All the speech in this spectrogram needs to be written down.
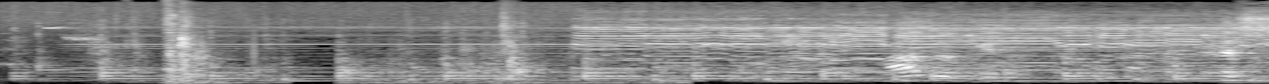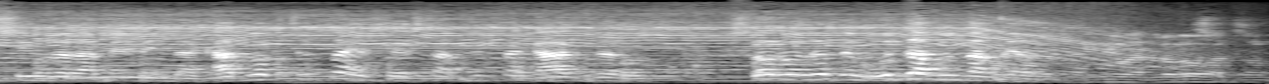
ეს სიმღერა მე მინდა გადმოგწევ და ეს ესტაფეტა გააგრძელო. სოროლები მუდამ მუდამ მეუბნება. მადლობა ბატონო.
